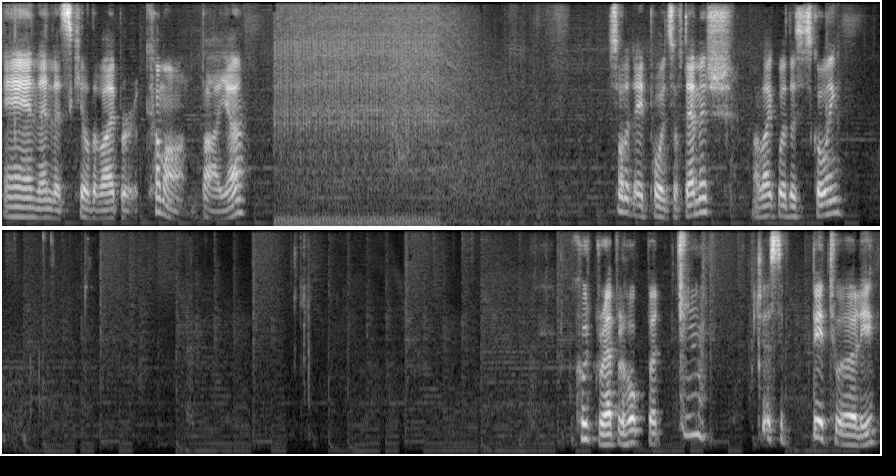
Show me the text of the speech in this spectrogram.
And then let's kill the Viper. Come on, Baya. Solid 8 points of damage. I like where this is going. Could grapple hook, but mm, just a bit too early.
